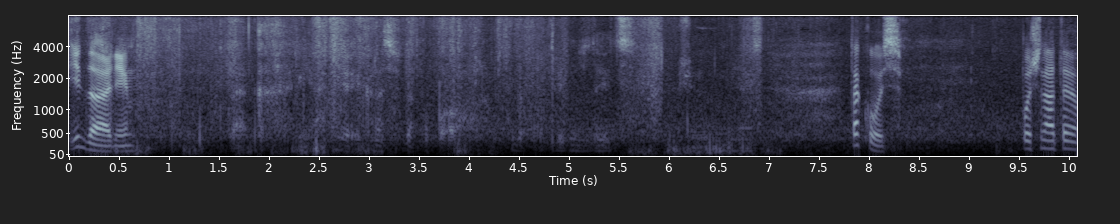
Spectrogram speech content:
І далі. Так, я, я якраз сюди попав. Сюди потрібно, здається, якщо не помиляюсь. Так ось. Починати,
